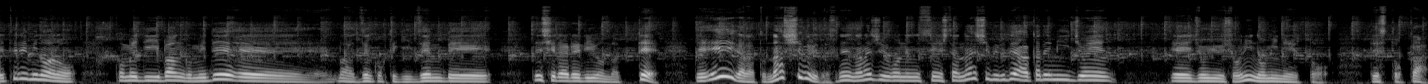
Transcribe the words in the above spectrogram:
えー、テレビのあのコメディ番組で、えーまあ、全国的全米で知られるようになってで映画だとナッシュビルですね。75年に出演したナッシュビルでアカデミー助演、えー、女優賞にノミネートですとか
